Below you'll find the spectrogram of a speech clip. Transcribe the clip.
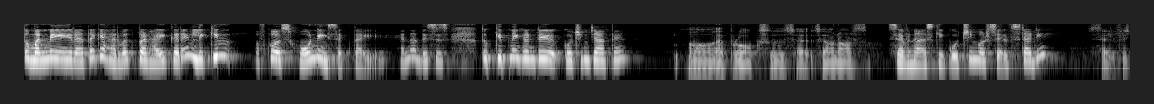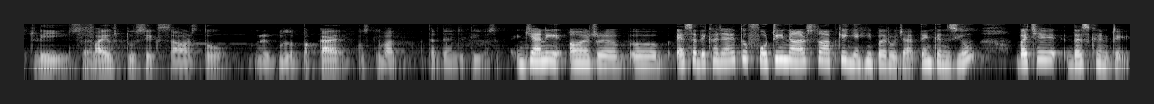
तो मन में यही रहता है कि हर वक्त पढ़ाई करें लेकिन ऑफ़ कोर्स हो नहीं सकता ये है ना? दिस इज़ तो कितने घंटे कोचिंग जाते हैं? Approx seven hours seven hours की कोचिंग और self study self study five to six hours तो मतलब पक्का है उसके बाद अदर देन जितनी हो सकती यानी और ऐसा देखा जाए तो फोर्टीन आवर्स तो आपके यहीं पर हो जाते हैं कंज्यूम बचे दस घंटे।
